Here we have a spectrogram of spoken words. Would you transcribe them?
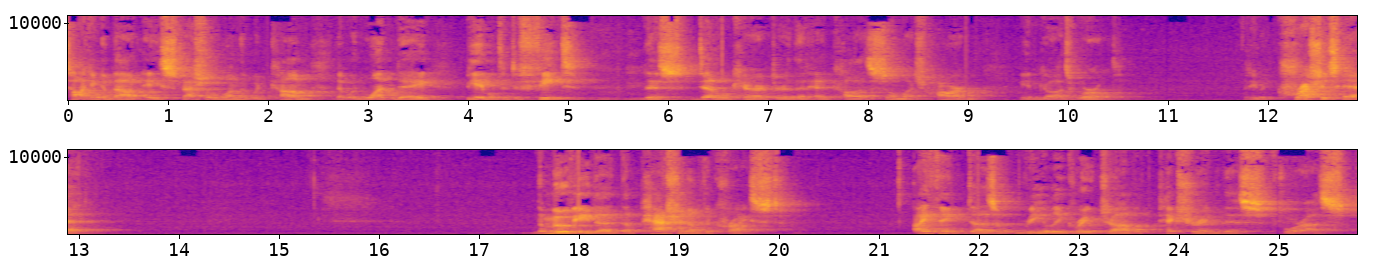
talking about a special one that would come, that would one day be able to defeat this devil character that had caused so much harm in God's world. That he would crush his head. The movie, the, the Passion of the Christ, I think does a really great job of picturing this for us.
